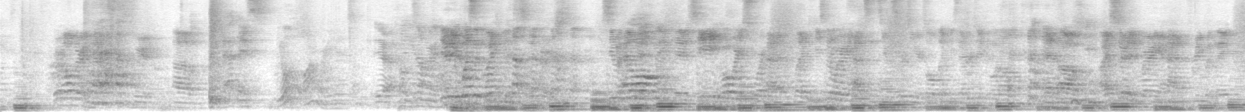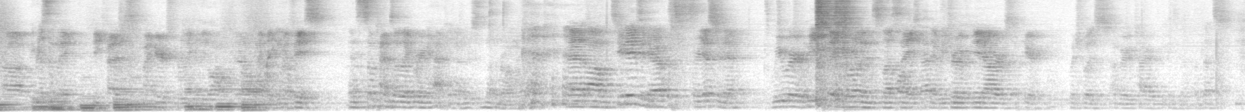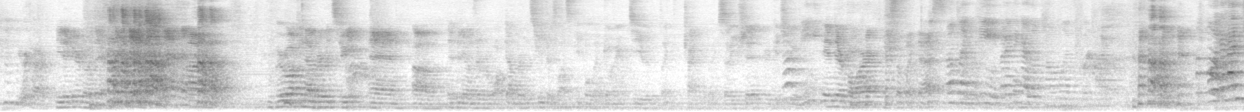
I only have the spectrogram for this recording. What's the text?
we're all wearing hats. Weird. Um, it's the old yeah. yeah. Oh, he's not wearing. Yeah, it wasn't like this at first. See what happened is he always wore a hat. Like he's been wearing a hat since he was 13 years old. Like he's never taken one off. And um, I started wearing a hat frequently uh, recently because my hair is really really long and I don't like it in my face. And sometimes I like wearing a hat. You know, there's nothing wrong with that. And um, two days ago or yesterday, we were we stayed in New Orleans last night and we drove eight hours up here, which was I'm very tired because of it, but that's You're tired. Neither here nor there. um, we were walking down Bourbon Street, and um, if anyone's ever walked down Bourbon Street, there's lots of people like going up to you, like trying to like sell you shit or get Not you me. in their bar and stuff like It that. smelled like pee, but I think I looked homeless at the time. well, like I hadn't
